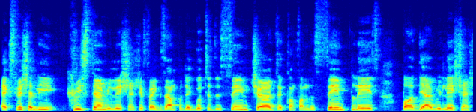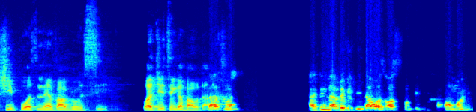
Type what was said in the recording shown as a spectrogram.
especially Christian relationship, for example. They go to the same church, they come from the same place, but their relationship was never rosy. What do you think about that? That's what I think that maybe that was not something common in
